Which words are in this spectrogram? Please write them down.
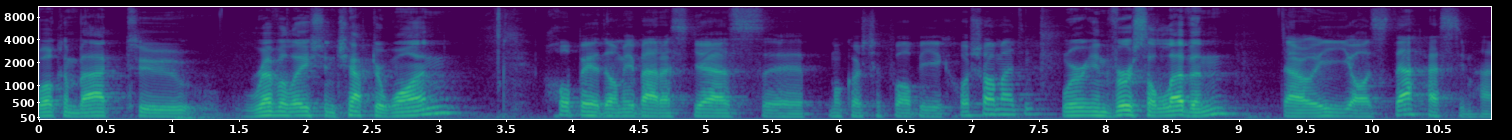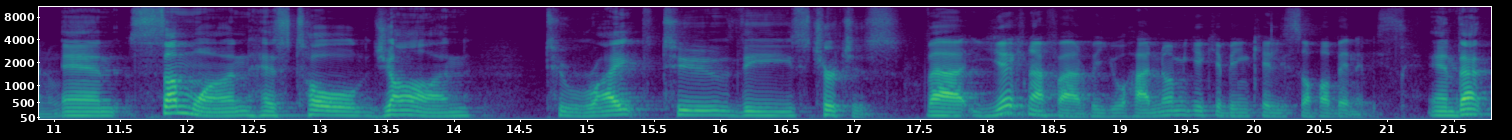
Welcome back to Revelation chapter 1. خب به ادامه بررسی از اه، مکاشفه باب یک خوش آمدید We're in verse 11, در آیه 11 هستیم هنوز and someone has told John to write to these churches. و یک نفر به یوحنا میگه که به این کلیساها بنویس And that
